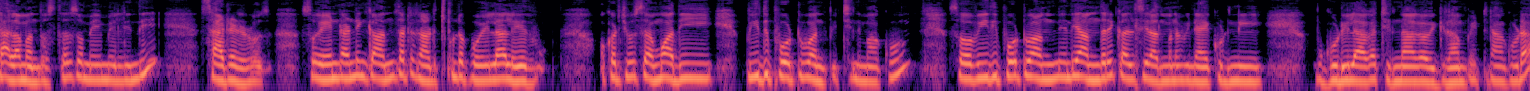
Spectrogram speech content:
చాలామంది వస్తారు. సో మేము వెళ్ళింది సాటర్డే రోజు. సో ఏంటంటే ఇంకా అంతటా నడుచుకుంటూ పోయేలా లేదు. ఒకటి చూసాము అది వీధిపోటు అనిపించింది మాకు. సో వీధిపోటు అనేది అందరికీ కలిసి రాదు మన వినాయకుడిని గుడిలాగా చిన్నగా విగ్రహం పెట్టినా కూడా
